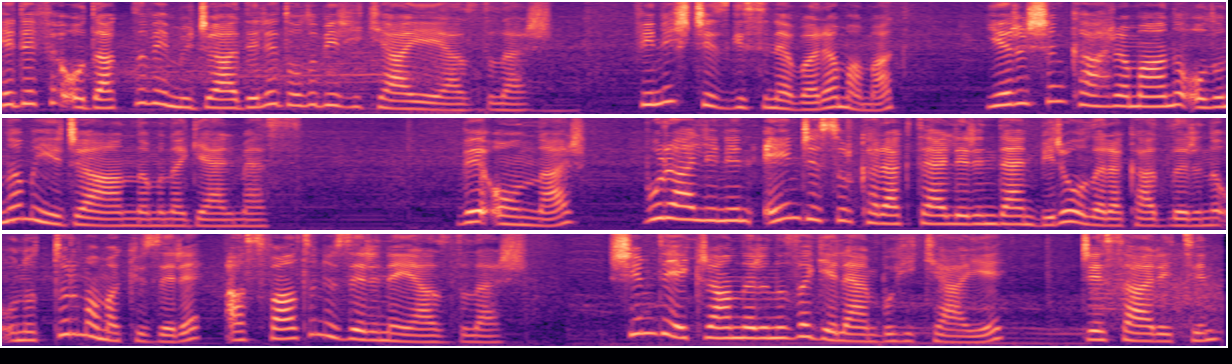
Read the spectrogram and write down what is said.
hedefe odaklı ve mücadele dolu bir hikaye yazdılar. Finish çizgisine varamamak, yarışın kahramanı olunamayacağı anlamına gelmez. Ve onlar, bu rallinin en cesur karakterlerinden biri olarak adlarını unutturmamak üzere asfaltın üzerine yazdılar. Şimdi ekranlarınıza gelen bu hikaye, cesaretin,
